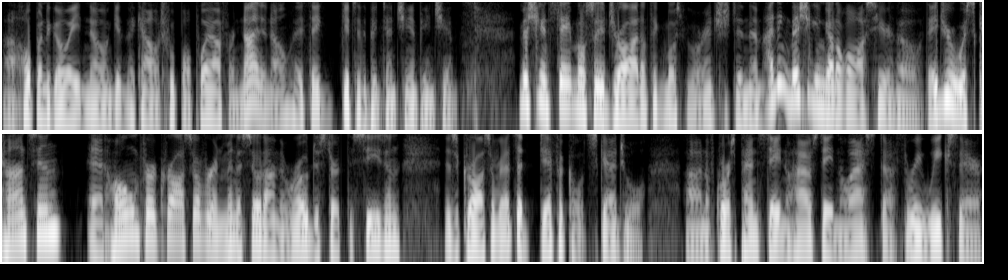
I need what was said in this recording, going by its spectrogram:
Uh, hoping to go 8 0 and get in the college football playoff or 9 0 if they get to the Big Ten championship. Michigan State, mostly a draw. I don't think most people are interested in them. I think Michigan got a loss here, though. They drew Wisconsin at home for a crossover and Minnesota on the road to start the season as a crossover. That's a difficult schedule. Uh, and of course, Penn State and Ohio State in the last uh, three weeks there.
